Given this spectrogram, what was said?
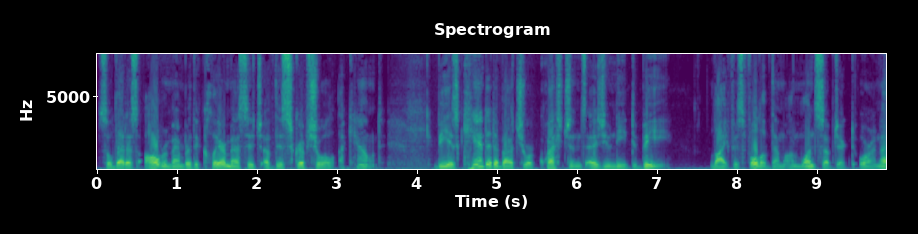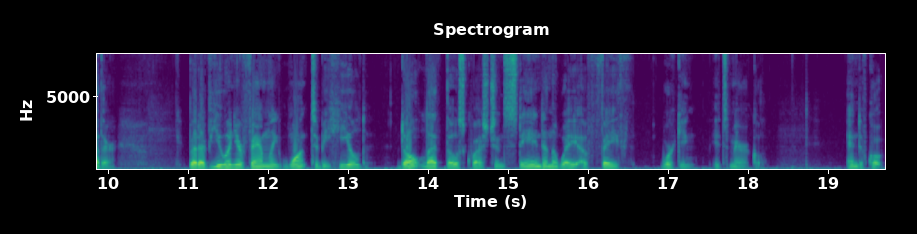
So let us all remember the clear message of this scriptural account. Be as candid about your questions as you need to be. Life is full of them on one subject or another. But if you and your family want to be healed, don't let those questions stand in the way of faith working its miracle. End of quote.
